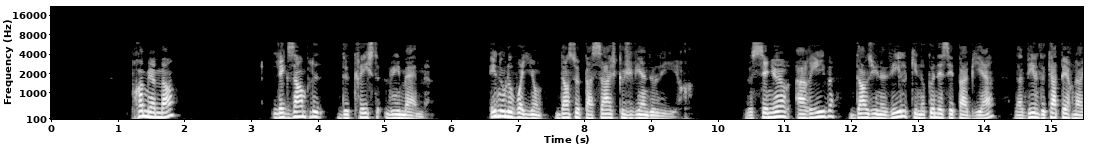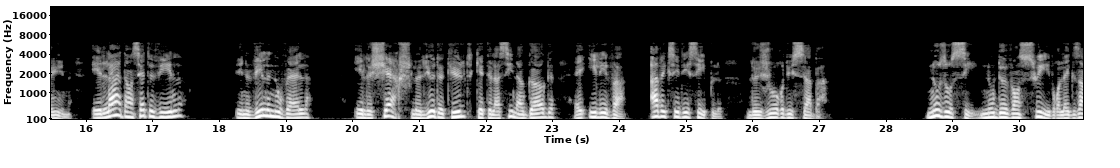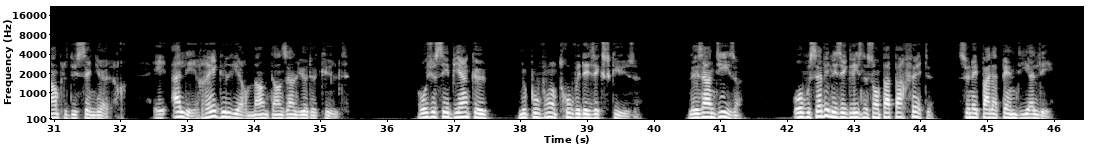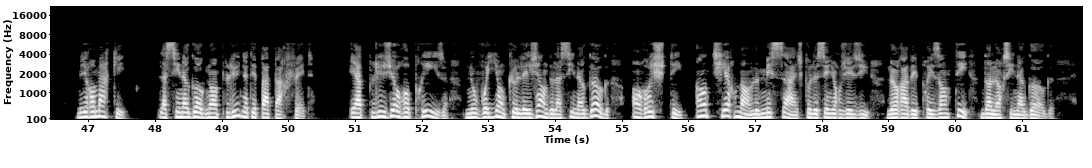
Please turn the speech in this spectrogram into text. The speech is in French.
Premièrement, l'exemple de Christ lui-même. Et nous le voyons dans ce passage que je viens de lire. Le Seigneur arrive dans une ville qu'il ne connaissait pas bien, la ville de Capernaum. Et là, dans cette ville, une ville nouvelle, il cherche le lieu de culte qui était la synagogue, et il y va, avec ses disciples, le jour du sabbat. Nous aussi, nous devons suivre l'exemple du Seigneur et aller régulièrement dans un lieu de culte. Oh, je sais bien que nous pouvons trouver des excuses. Les uns disent, Oh, vous savez, les églises ne sont pas parfaites, ce n'est pas la peine d'y aller. Mais remarquez, la synagogue non plus n'était pas parfaite. Et à plusieurs reprises, nous voyons que les gens de la synagogue ont rejeté entièrement le message que le Seigneur Jésus leur avait présenté dans leur synagogue.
